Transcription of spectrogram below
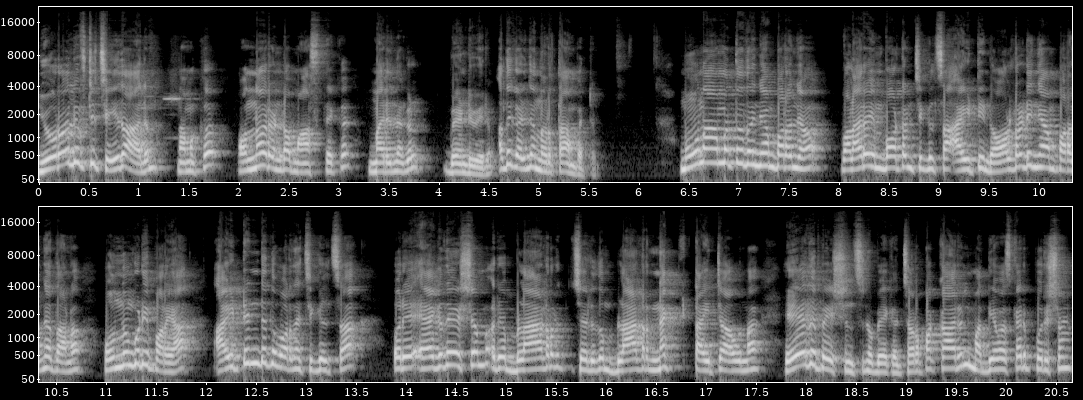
യൂറോ ലിഫ്റ്റ് ചെയ്താലും നമുക്ക് ഒന്നോ രണ്ടോ മാസത്തേക്ക് മരുന്നുകൾ വേണ്ടിവരും. അത് കഴിഞ്ഞ് നിർത്താൻ പറ്റും. മൂന്നാമത്തത് ഞാൻ പറഞ്ഞ വളരെ ഇമ്പോർട്ടന്റ് ചികിത്സ ഐറ്റിന്റെ ഓൾറെഡി ഞാൻ പറഞ്ഞതാണ്. ഒന്നും കൂടി പറയാം ഐറ്റിന്റെ എന്ന് പറഞ്ഞ ചികിത്സ ഒരു ഏകദേശം ഒരു ബ്ലാഡർ ചെലുതും ബ്ലാഡർ നെക്ക് ടൈറ്റ് ആവുന്ന ഏത് പേഷ്യൻസിനും ഉപയോഗിക്കാം. ചെറുപ്പക്കാരിൽ മധ്യവയസ്കർ പുരുഷൻ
